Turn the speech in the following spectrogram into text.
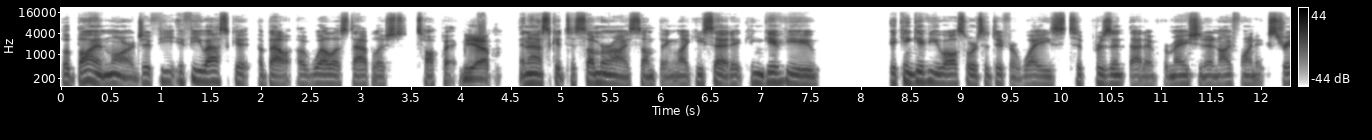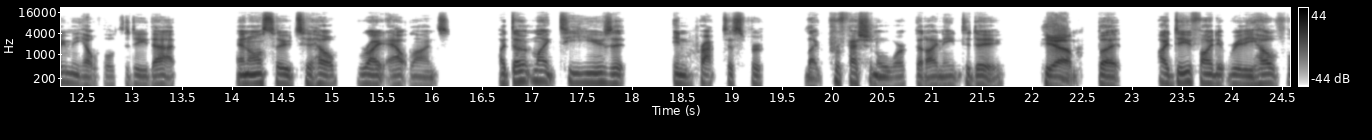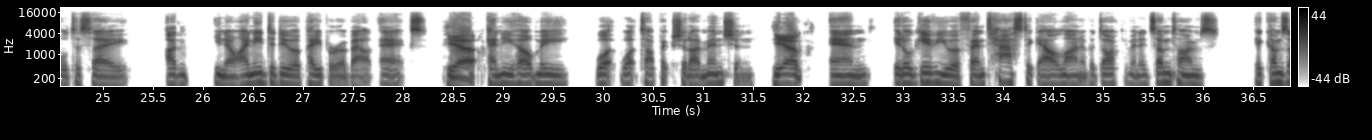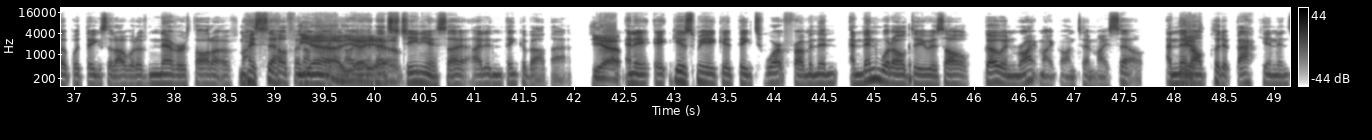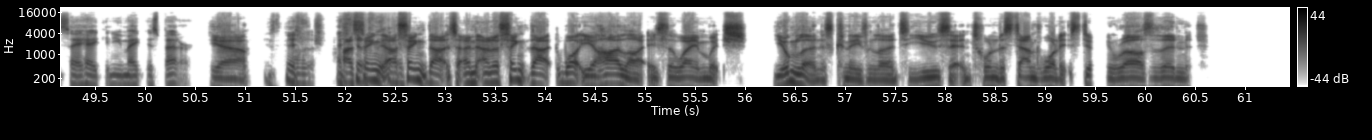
But by and large, if you if you ask it about a well established topic, yeah, and ask it to summarize something, like you said, it can give you it can give you all sorts of different ways to present that information. And I find it extremely helpful to do that. And also to help write outlines. I don't like to use it in practice for like professional work that I need to do. Yeah. But I do find it really helpful to say, I'm, you know, I need to do a paper about X. Yeah. Can you help me? What what topic should I mention? Yeah. And it'll give you a fantastic outline of a document. And sometimes it comes up with things that I would have never thought of myself. And yeah, I'm like, oh, yeah, that's yeah. genius. I, I didn't think about that. Yeah. And it, it gives me a good thing to work from. And then and then what I'll do is I'll go and write my content myself. And then Yeah. I'll put it back in and say, hey, can you make this better? Yeah. I think I think that's and, and I think that what you highlight is the way in which young learners can even learn to use it and to understand what it's doing rather than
